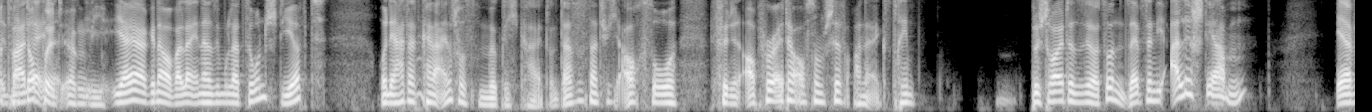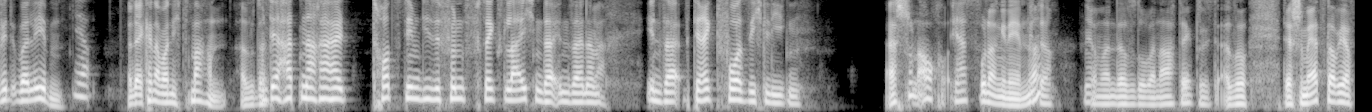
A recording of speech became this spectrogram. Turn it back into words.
Und zwar weil er- doppelt irgendwie. Ja, ja, genau, weil er in der Simulation stirbt und er hat halt keine Einflussmöglichkeit. Und das ist natürlich auch so für den Operator auf so einem Schiff auch eine extrem bescheuerte Situation. Selbst wenn die alle sterben, er wird überleben. Ja. Und er kann aber nichts machen. Also das Und der hat nachher halt trotzdem diese fünf, sechs Leichen da in seinem, Ja. in sein, direkt vor sich liegen. das ist schon auch Er ist unangenehm, ne? bitter. Ja. Wenn man da so drüber nachdenkt. Also der Schmerz, glaube ich, auf,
